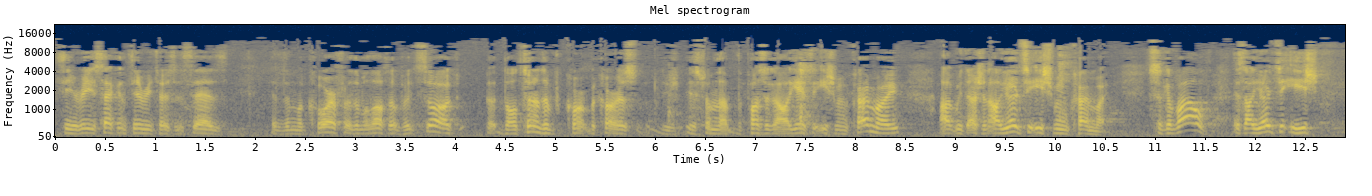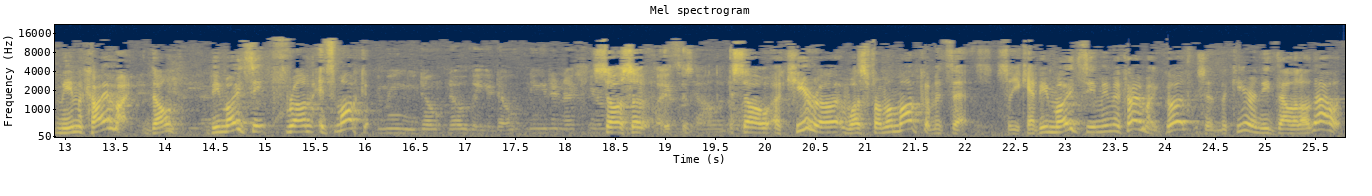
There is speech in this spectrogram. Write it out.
theory. Second theory, Tosa says that the makor for the malach of Hitzog, the alternative makor is, is from the, the pasuk Al Yetzi Ishmim Kaimoy, Al Midarshan Al Yetzi Ishmim Kaimoy. So Gavald is Al Yetzi Ish Mim Kaimoy. Don't be moitzi from its market. You mean you don't know that you don't need an akira? So, so, so akira was from a malkum, it says. So you can't be moitzi mim Good. So akira needs dalal al dalal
